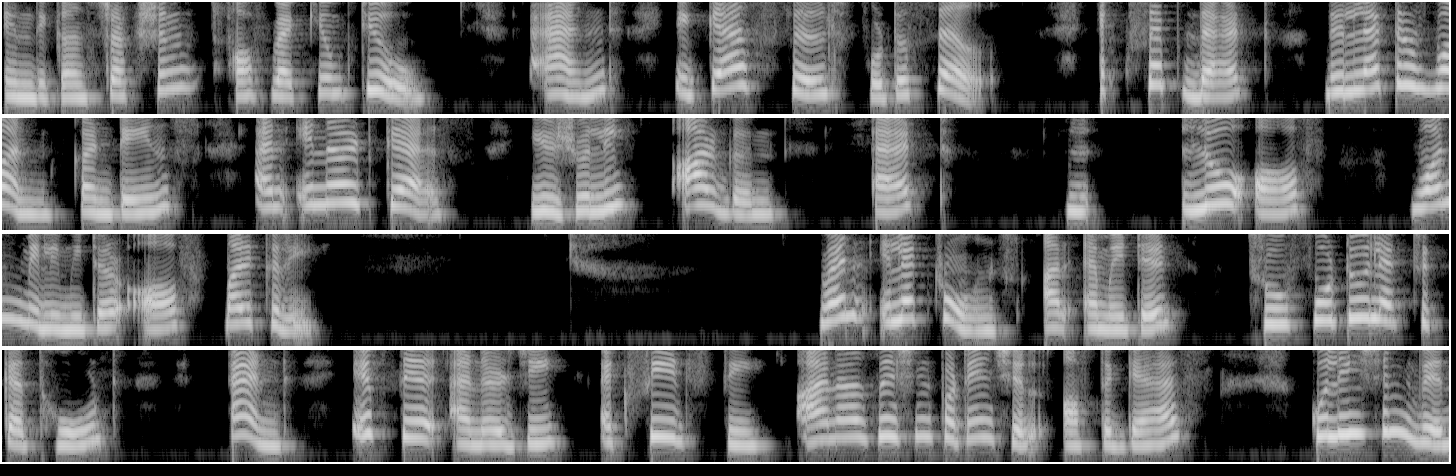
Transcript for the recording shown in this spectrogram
in the construction of vacuum tube and a gas-filled photocell except that the latter one contains an inert gas, usually argon, at low of 1 millimeter of mercury. When electrons are emitted through photoelectric cathode and if their energy exceeds the ionization potential of the gas, collision with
